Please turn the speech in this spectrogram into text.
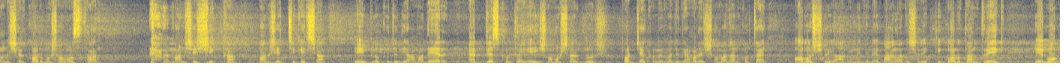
মানুষের কর্মসংস্থান, মানুষের শিক্ষা, মানুষের চিকিৎসা এইগুলোকে যদি আমাদের অ্যাড্রেস করতে হয়, এই সমস্যাগুলোর পর্যায়ক্রমিকভাবে যদি আমাদের সমাধান করতে হয়, অবশ্যই আগামী দিনে বাংলাদেশের একটি গণতান্ত্রিক এবং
